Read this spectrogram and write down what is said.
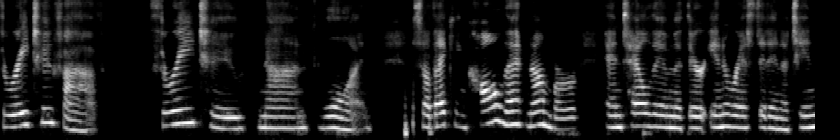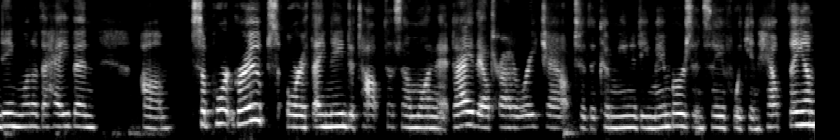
325 3291. So they can call that number and tell them that they're interested in attending one of the Haven um, support groups, or if they need to talk to someone that day, they'll try to reach out to the community members and see if we can help them.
